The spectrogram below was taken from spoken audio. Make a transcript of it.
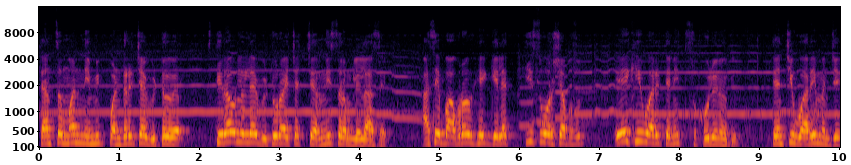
त्यांचं मन नेहमी पंढरीच्या विटोवर स्थिरावलेल्या विठुरायच्या चरणीच रमलेलं असे. असे बाबूराव हे गेल्या तीस वर्षापासून एकही वारी त्यांनी चुकवली नव्हती. त्यांची वारी म्हणजे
